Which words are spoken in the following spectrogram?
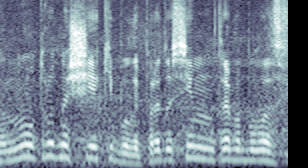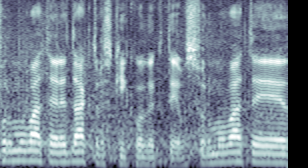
Ну, труднощі які були. Передусім, треба було сформувати редакторський колектив, сформувати е,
